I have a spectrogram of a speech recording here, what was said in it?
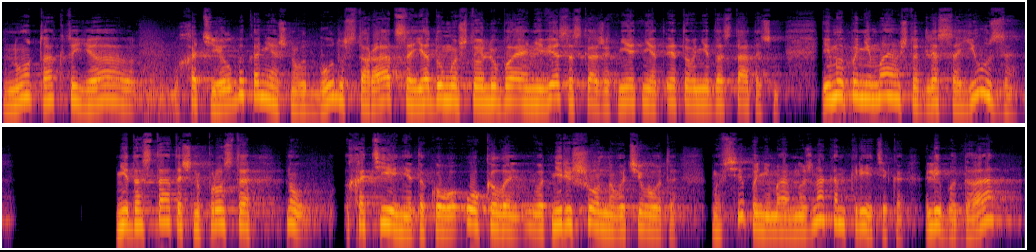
ну, так-то я хотел бы, конечно, вот буду стараться. Я думаю, что любая невеста скажет, нет, нет, этого недостаточно. И мы понимаем, что для союза недостаточно просто, ну, хотения такого около вот нерешенного чего-то. Мы все понимаем, нужна конкретика. Либо да,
